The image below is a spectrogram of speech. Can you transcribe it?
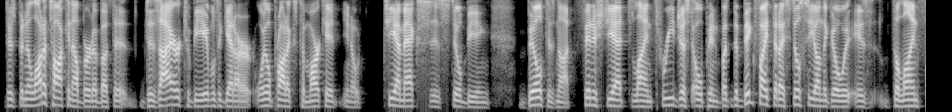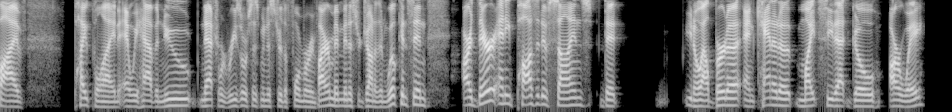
there's been a lot of talk in Alberta about the desire to be able to get our oil products to market. You know, TMX is still being built, is not finished yet. Line three just opened. But the big fight that I still see on the go is the Line five pipeline. And we have a new natural resources minister, the former environment minister, Jonathan Wilkinson. Are there any positive signs that, you know, Alberta and Canada might see that go our way?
